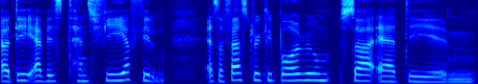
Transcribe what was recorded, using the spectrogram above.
Og det er vist hans fjerde film. Altså først Strictly Ballroom, så er det øhm,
